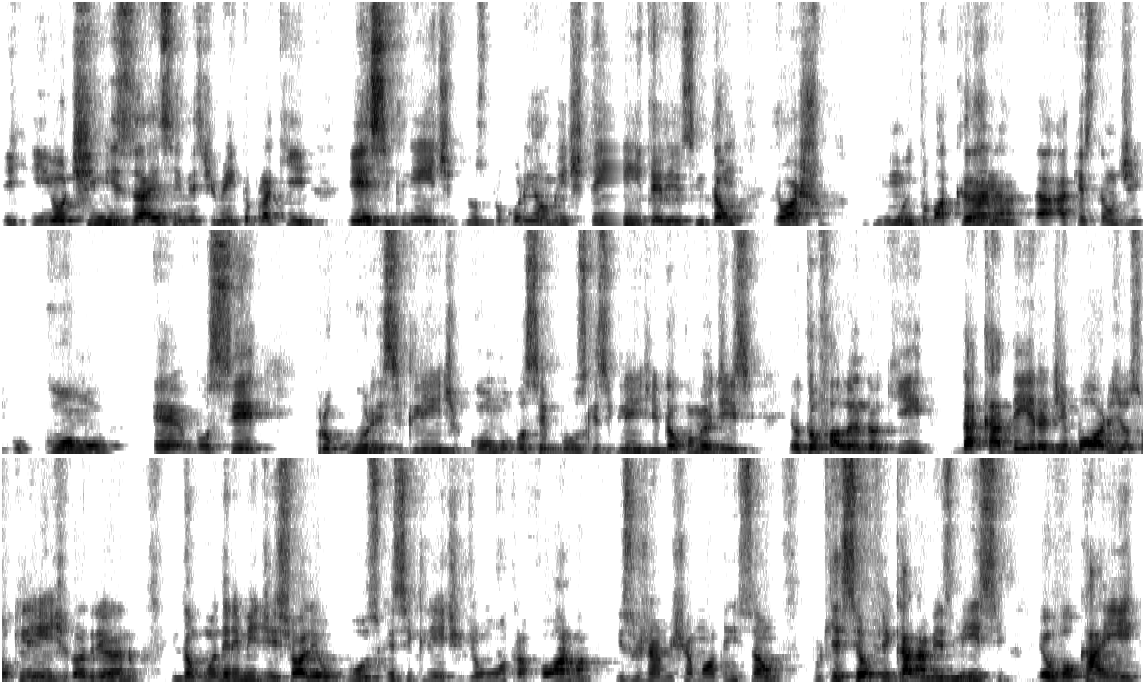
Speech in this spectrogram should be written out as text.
e, e otimizar esse investimento para que esse cliente que nos procure realmente tenha interesse. Então, eu acho muito bacana a, a questão de o como é, você procura esse cliente, como você busca esse cliente. Então, como eu disse, eu estou falando aqui da cadeira de board, eu sou cliente do Adriano. Então, quando ele me disse, olha, eu busco esse cliente de uma outra forma, isso já me chamou atenção. Porque se eu ficar na mesmice, eu vou cair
